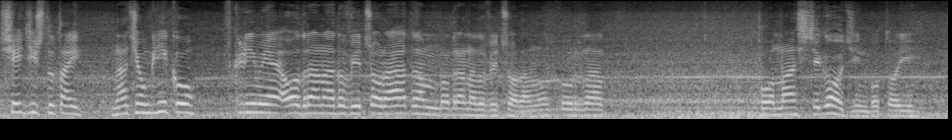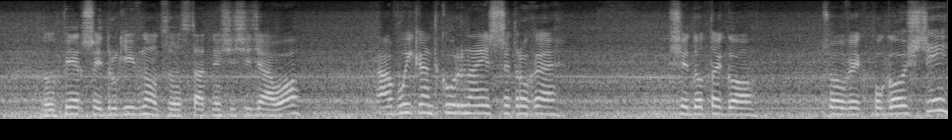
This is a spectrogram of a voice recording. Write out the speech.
siedzisz tutaj na ciągniku w klimie od rana do wieczora, tam od rana do wieczora, no kurna po naście godzin, bo to i do pierwszej, drugiej w nocy ostatnio się siedziało. A w weekend kurna jeszcze trochę się do tego człowiek pogości.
